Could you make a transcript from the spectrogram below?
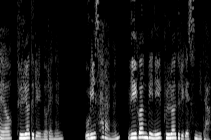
하여 들려드릴 노래는 우리 사랑은 리광빈이 불러드리겠습니다.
